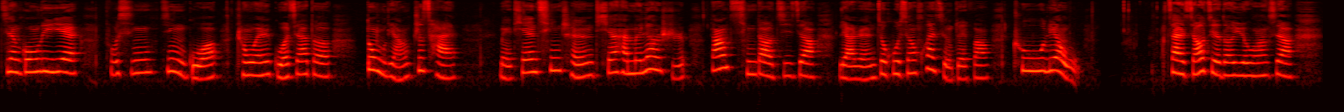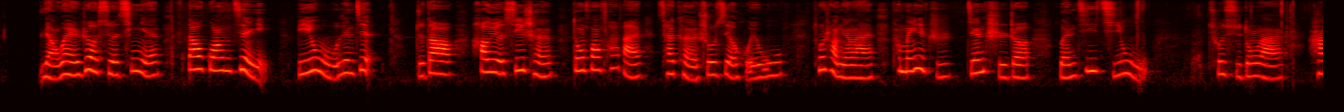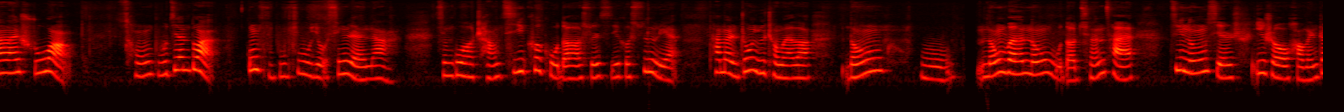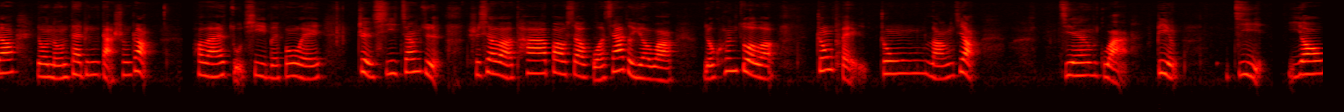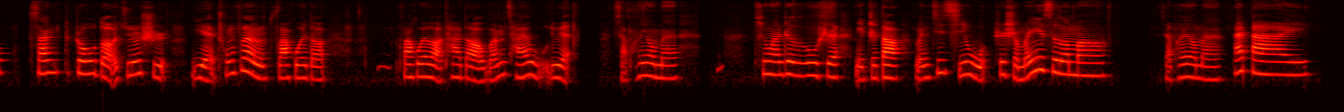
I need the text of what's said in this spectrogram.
建功立业，复兴晋国，成为国家的栋梁之才。每天清晨天还没亮时，刚听到鸡叫，两人就互相唤醒对方，出屋练武。在皎洁的月光下，两位热血青年刀光剑影，比武练剑。直到皓月西沉，东方发白，才肯收剑回屋。多少年来，他们一直坚持着闻鸡起舞。秋去冬来，寒来暑往，从不间断。功夫不负有心人啊！经过长期刻苦的学习和训练，他们终于成为了能武。能文能武的全才，既能写一手好文章，又能带兵打胜仗。后来，祖逖被封为镇西将军，实现了他报效国家的愿望。刘琨做了征北中郎将，监管并冀邀三州的军事。也充分发挥的发挥了他的文才武略。小朋友们，听完这个故事，你知道“闻鸡起舞”是什么意思了吗？小朋友们，拜拜。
